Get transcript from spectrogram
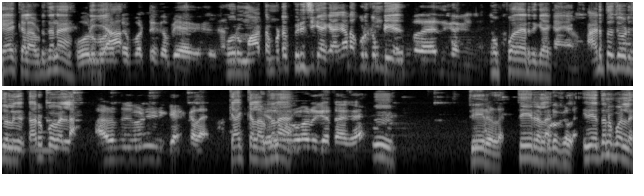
கேட்கல அப்படிதானே ஒரு மாட்டை மட்டும் கம்மியா கேட்கல ஒரு மாட்டை மட்டும் பிரிச்சு கேட்காங்க ஆனா கொடுக்க முடியாது. முப்பதாயிரத்து கேட்கல முப்பதாயிரத்துக்கு கேட்காங்க. அடுத்த ஜோடி சொல்லுங்க கருப்பு வெள்ளை. அடுத்த ஜோடி கேட்கல கேட்கல ரூபான்னு கேட்டாங்க. தீரல. தீரல. கொடுக்கல. இது எத்தனை பல்லு?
